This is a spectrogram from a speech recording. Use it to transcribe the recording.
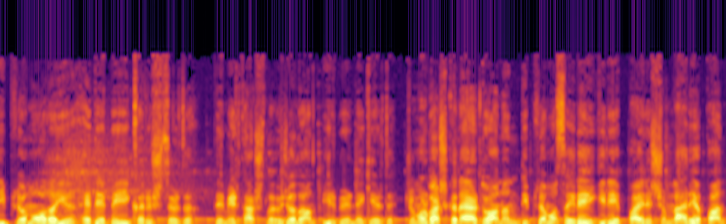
Diploma olayı HDP'yi karıştırdı. Demirtaş'la Öcalan birbirine girdi. Cumhurbaşkanı Erdoğan'ın diploması ile ilgili paylaşımlar yapan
